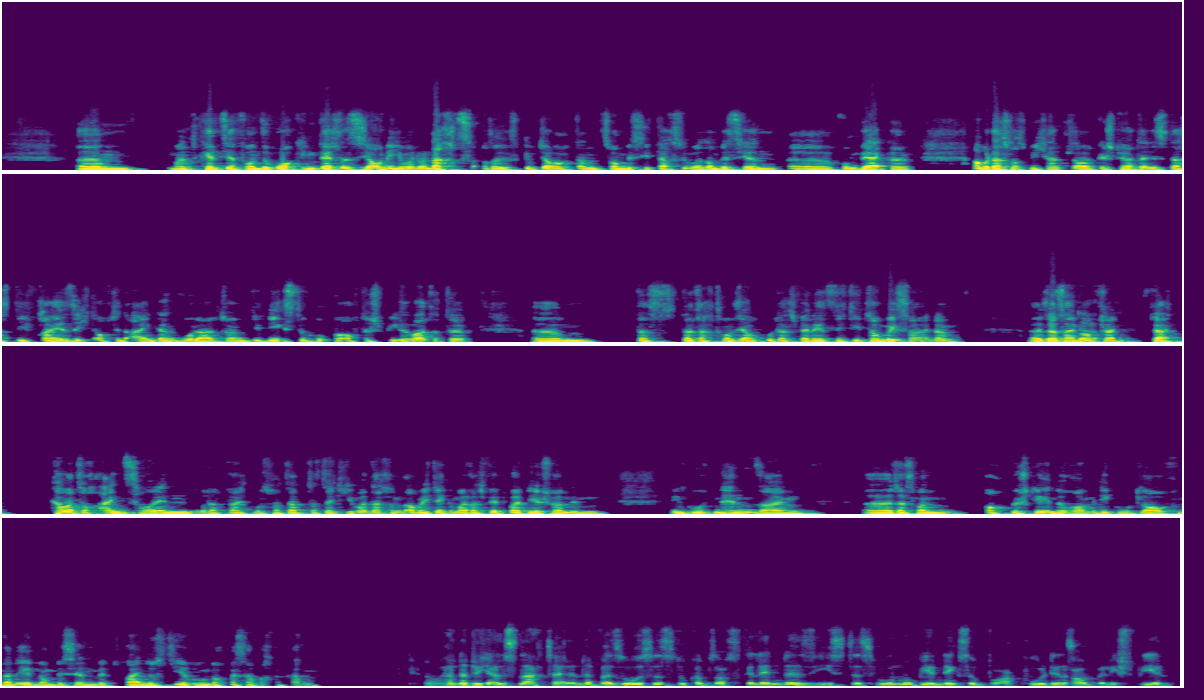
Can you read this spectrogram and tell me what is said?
Ähm, man kennt es ja von The Walking Dead, das ist ja auch nicht immer nur nachts. Also es gibt ja auch dann Zombies, die tagsüber so ein bisschen äh, rumwerkeln. Aber das, was mich halt gestört hat, ist, dass die freie Sicht auf den Eingang, wo da halt schon die nächste Gruppe auf das Spiel wartete, ähm, das, da dachte man sich auch, gut, das werden jetzt nicht die Zombies sein. Ne? Äh, das heißt ja. auch, vielleicht, vielleicht kann man es auch einzäunen oder vielleicht muss man es dann tatsächlich überdachen, aber ich denke mal, das wird bei dir schon in, in guten Händen sein, äh, dass man auch bestehende Räume, die gut laufen, dann eben noch ein bisschen mit Feinjustierung noch besser machen kann. Genau, hat natürlich alles Nachteile, ne? weil so ist es, du kommst aufs Gelände, siehst das Wohnmobil und denkst so, boah, cool, den Raum will ich spielen.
